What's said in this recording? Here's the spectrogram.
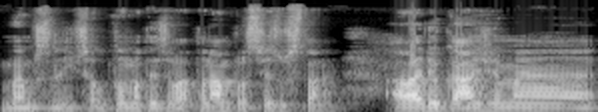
budeme se líp automatizovat. To nám prostě zůstane. Ale dokážeme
